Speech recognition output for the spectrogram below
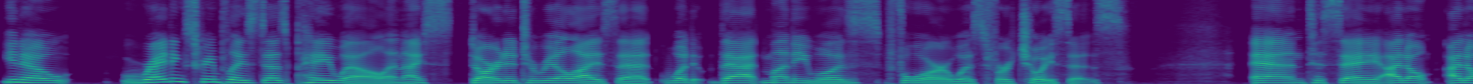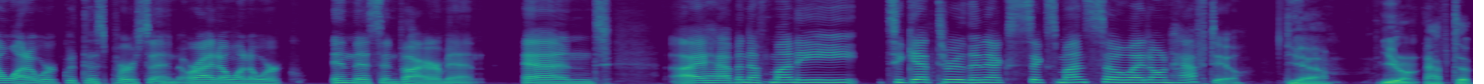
You know, writing screenplays does pay well, and I started to realize that what that money was for was for choices, and to say I don't I don't want to work with this person or I don't want to work in this environment, and I have enough money to get through the next six months, so I don't have to. Yeah, you don't have to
